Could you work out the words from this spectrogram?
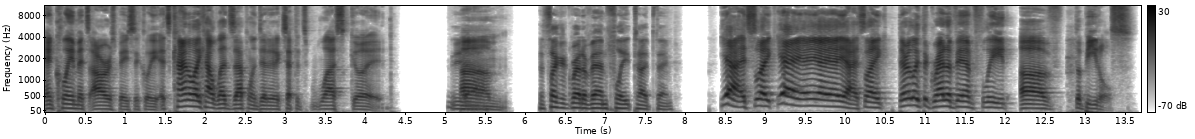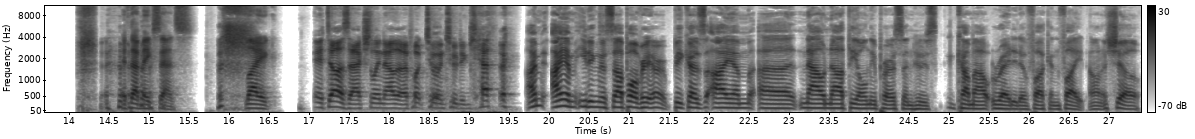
and claim it's ours basically. It's kind of like how Led Zeppelin did it except it's less good. Yeah. Um it's like a Greta Van Fleet type thing. Yeah, it's like yeah, yeah, yeah, yeah, yeah. It's like they're like the Greta Van Fleet of the Beatles, if that makes sense. Like, It does actually. Now that I put two and two together. I'm I am eating this up over here because I am uh now not the only person who's come out ready to fucking fight on a show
